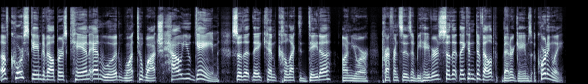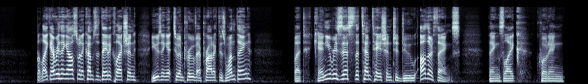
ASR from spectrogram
of course, game developers can and would want to watch how you game so that they can collect data on your preferences and behaviors so that they can develop better games accordingly. But like everything else when it comes to data collection, using it to improve a product is one thing, but can you resist the temptation to do other things? Things like quoting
